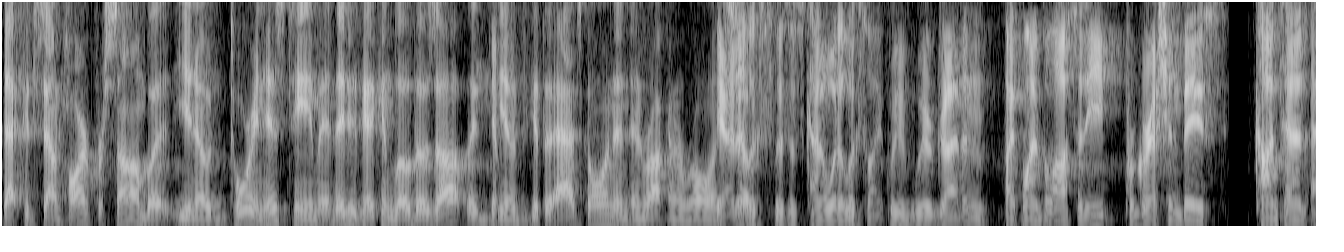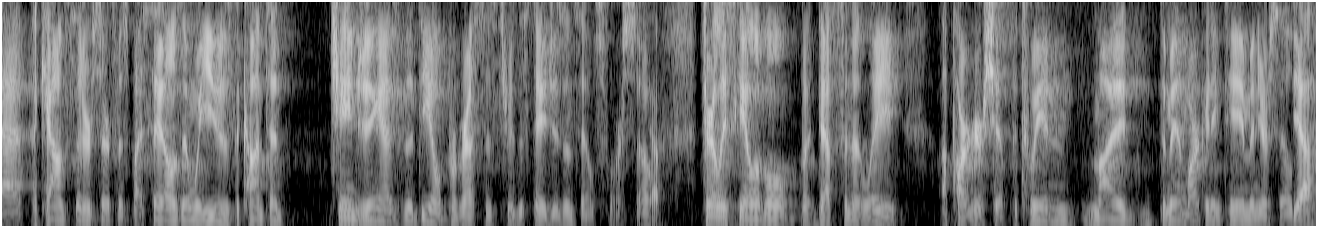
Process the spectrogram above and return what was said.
that could sound hard for some, but you know, Tori and his team, eh, they they can load those up, They you know get the ads going and and rocking and rolling. Yeah, this is kind of what it looks like. We We're driving pipeline velocity, progression-based content at accounts that are surfaced by sales. And we use the content changing as the deal progresses through the stages in Salesforce. So fairly scalable, but definitely a partnership between my demand marketing team and your sales team. Yeah.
